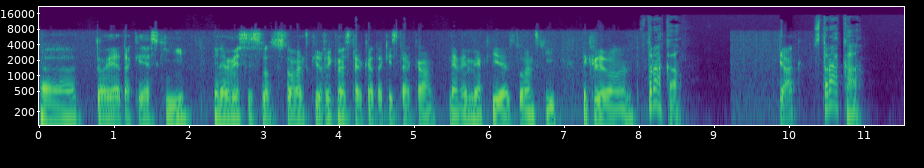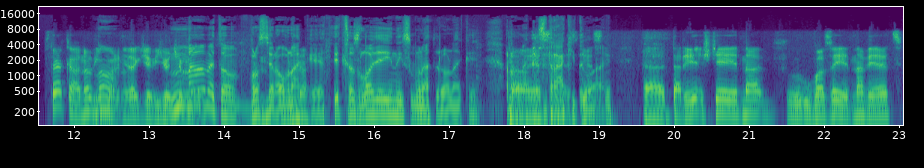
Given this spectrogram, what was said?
Uh, to je taky hezký. Já nevím, jestli slovensky řekne straka taky straka. Nevím, jaký je slovenský ekvivalent. Straka. Jak? Straka. Straka, no výborně, no, takže víš, o čem Máme to prostě no. rovnaké. No. Tyto zlodějiny jsou nás rovnaké. Rovnaké no, jasně, stráky jasně, tu jasně. Eh, tady ještě jedna v úvaze jedna věc,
